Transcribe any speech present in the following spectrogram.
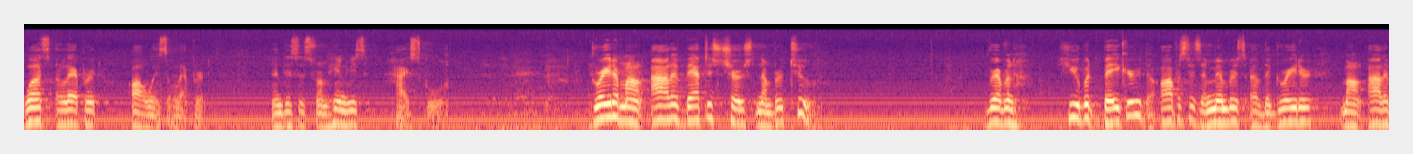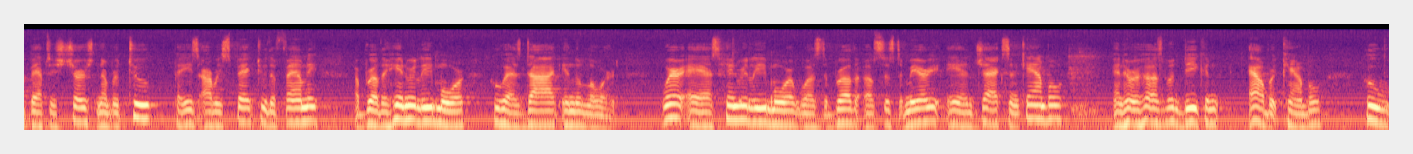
Once a leopard, always a leopard. And this is from Henry's High School. Greater Mount Olive Baptist Church, number two. Reverend Hubert Baker, the officers and members of the Greater Mount Olive Baptist Church, number two, pays our respect to the family of Brother Henry Lee Moore, who has died in the Lord. Whereas Henry Lee Moore was the brother of Sister Mary Ann Jackson Campbell and her husband Deacon Albert Campbell, who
